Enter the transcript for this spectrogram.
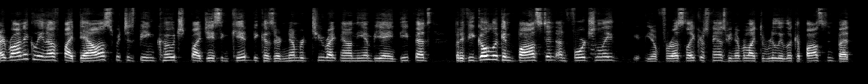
ironically enough, by Dallas, which is being coached by Jason Kidd because they're number two right now in the NBA in defense. But if you go look in Boston, unfortunately, you know, for us Lakers fans, we never like to really look at Boston, but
